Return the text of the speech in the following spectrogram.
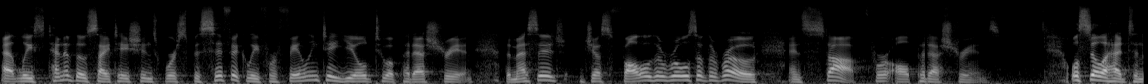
At least 10 of those citations were specifically for failing to yield to a pedestrian. The message, just follow the rules of the road and stop for all pedestrians. Well, still ahead tonight.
